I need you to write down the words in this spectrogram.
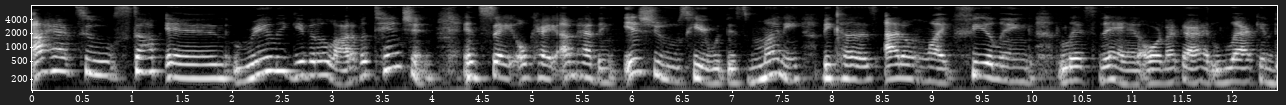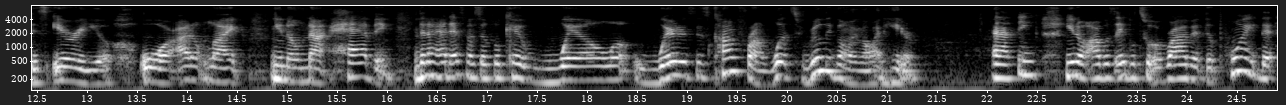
I had to stop and really give it a lot of attention and say, okay, I'm having issues here with this money because I don't like feeling less than or like I lack in this area or I don't like, you know, not having. And then I had to ask myself, okay, well, where does this come from? What's really going on here? And I think, you know, I was able to arrive at the point that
